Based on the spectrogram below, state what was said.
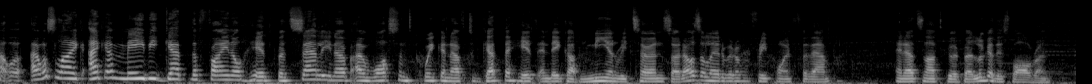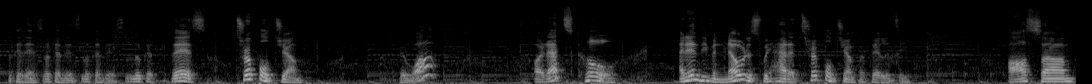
I, I was like, I can maybe get the final hit. But sadly enough, I wasn't quick enough to get the hit. And they got me in return. So that was a little bit of a free point for them. And that's not good. But look at this wall run. Look at this. Look at this. Look at this. Look at this. Triple jump. Wait, what? Oh, that's cool. I didn't even notice we had a triple jump ability. Awesome.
